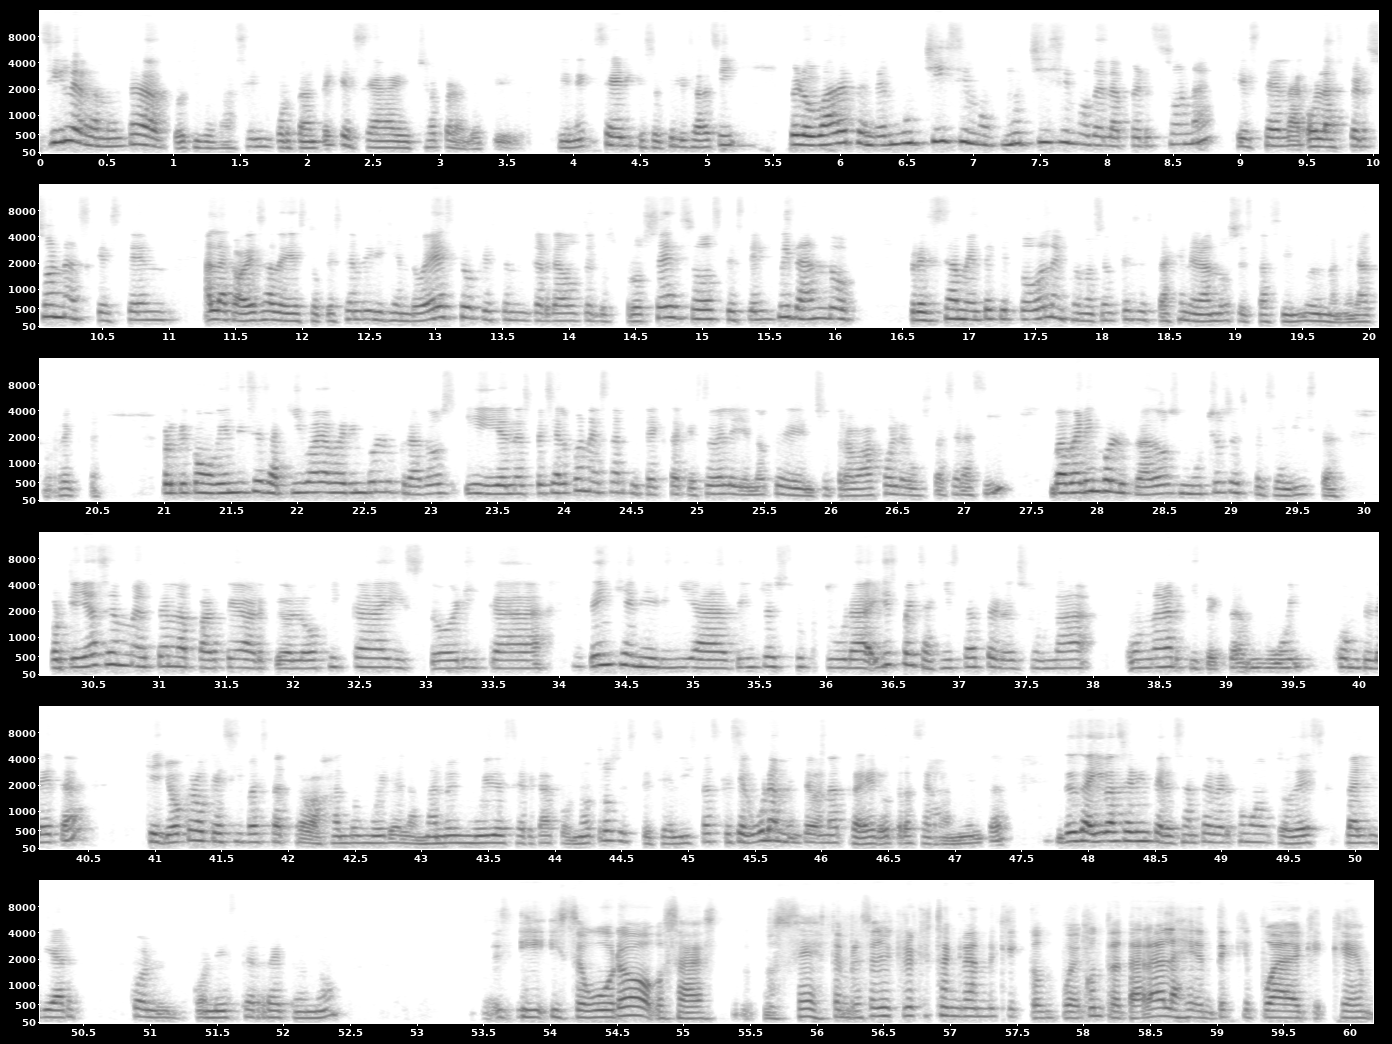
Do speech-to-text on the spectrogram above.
sí, la herramienta, pues digo, va a ser importante que sea hecha para lo que tiene que ser y que sea utilizada así, pero va a depender muchísimo, muchísimo de la persona que esté, o las personas que estén a la cabeza de esto, que estén dirigiendo esto, que estén encargados de los procesos, que estén cuidando precisamente que toda la información que se está generando se está haciendo de manera correcta porque como bien dices, aquí va a haber involucrados y en especial con esta arquitecta que estoy leyendo que en su trabajo le gusta hacer así, va a haber involucrados muchos especialistas, porque ella se mete en la parte arqueológica, histórica, de ingeniería, de infraestructura. Ella es paisajista, pero es una, una arquitecta muy completa que yo creo que sí va a estar trabajando muy de la mano y muy de cerca con otros especialistas que seguramente van a traer otras herramientas. Entonces ahí va a ser interesante ver cómo Autodesk va a lidiar con, con este reto, ¿no? Y, y, seguro, o sea, no sé, esta empresa yo creo que es tan grande que puede contratar a la gente que pueda, que, que,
